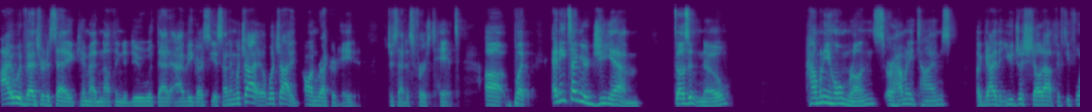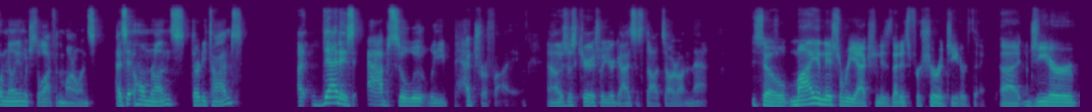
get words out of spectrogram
I would venture to say Kim had nothing to do with that Avi Garcia signing, which I which I on record hated. Just had his first hit. Uh, but anytime your GM doesn't know how many home runs or how many times a guy that you just shelled out 54 million, which is a lot for the Marlins, has hit home runs 30 times, that is absolutely petrifying. And I was just curious what your guys' thoughts are on that. So my initial reaction is that is for sure a Jeter thing. Uh, Jeter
